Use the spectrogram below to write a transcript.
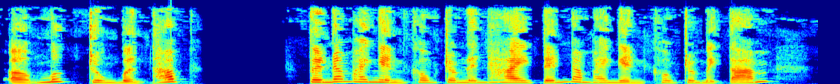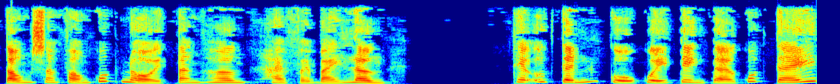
ở mức trung bình thấp. Từ năm 2002 đến năm 2018, tổng sản phẩm quốc nội tăng hơn 2,7 lần. Theo ước tính của Quỹ tiền tệ quốc tế,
